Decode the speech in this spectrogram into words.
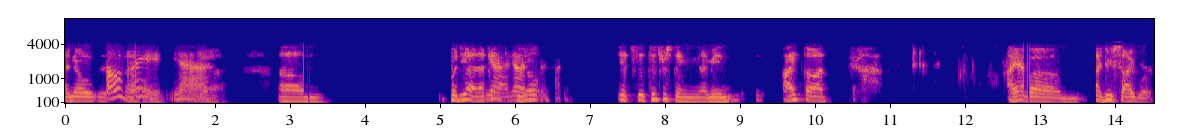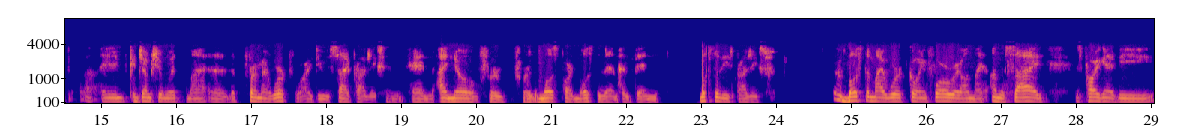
I know. oh, great! Um, yeah. Yeah. Um, but yeah, that's yeah, no, you know, it's it's interesting. I mean, I thought I have um I do side work uh, in conjunction with my uh, the firm I work for. I do side projects, and and I know for for the most part, most of them have been most of these projects most of my work going forward on my on the side is probably going to be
